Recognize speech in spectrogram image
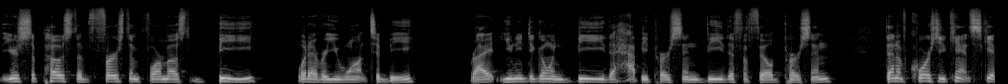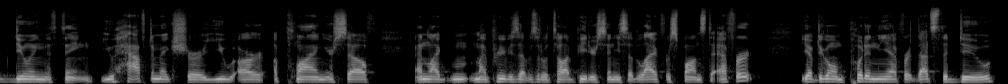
you're supposed to first and foremost be whatever you want to be, right? You need to go and be the happy person, be the fulfilled person. Then of course you can't skip doing the thing. You have to make sure you are applying yourself. And like my previous episode with Todd Peterson, he said life responds to effort. You have to go and put in the effort. That's the do.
